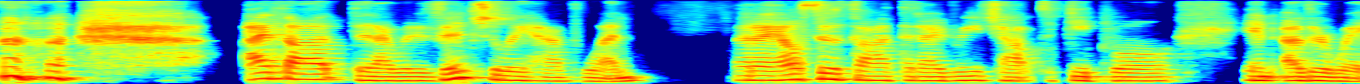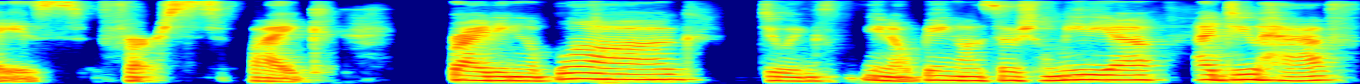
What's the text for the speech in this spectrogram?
I thought that I would eventually have one, but I also thought that I'd reach out to people in other ways first, like writing a blog, doing, you know, being on social media. I do have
